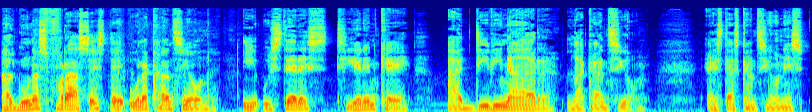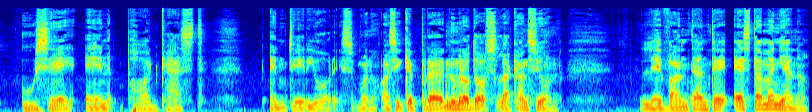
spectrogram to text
algunas frases de una canción y ustedes tienen que adivinar la canción. Estas canciones usé en podcast anteriores. Bueno, así que número dos, la canción. Levantante esta mañana,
